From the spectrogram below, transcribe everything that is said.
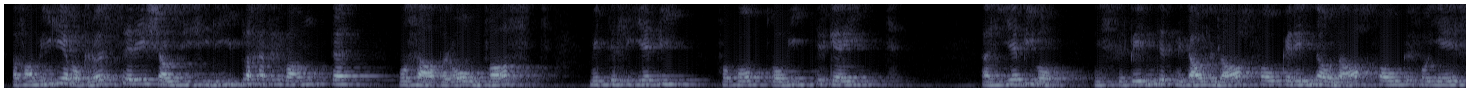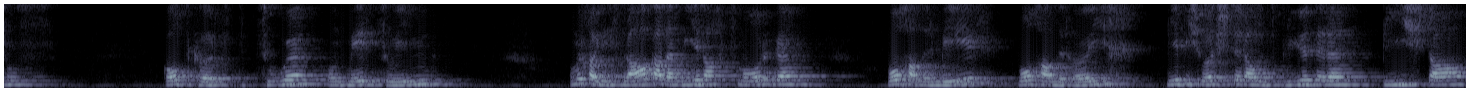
eine Familie, die grösser ist als unsere lieblichen Verwandten, die sie aber auch umfasst mit der Liebe von Gott, die weitergeht. Eine Liebe, die uns verbindet mit allen Nachfolgerinnen und Nachfolgern von Jesus. Gott gehört dazu und wir zu ihm. Und wir können uns fragen an diesem Weihnachtsmorgen, wo kann er mir, wo kann er euch, liebe Schwestern und Brüder, beistehen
